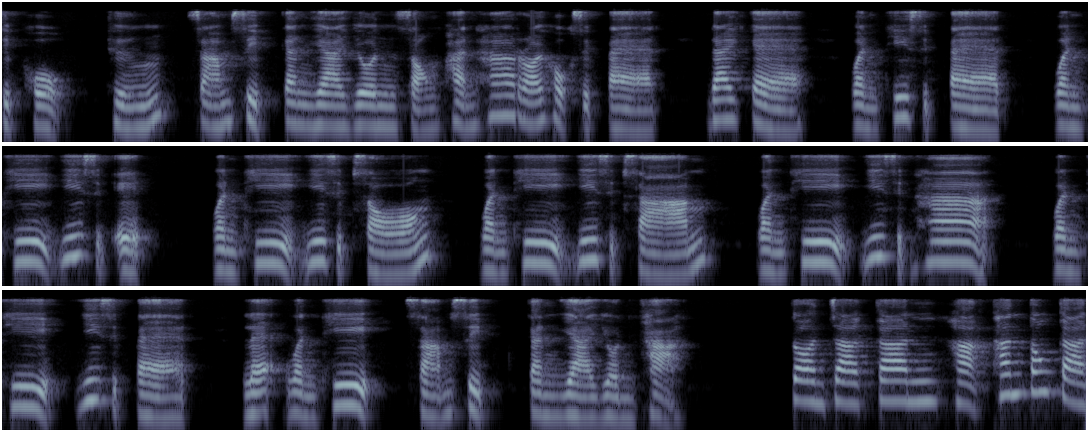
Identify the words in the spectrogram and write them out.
16 ถึง 30 กันยายน 2568 ได้แก่ วันที่ 18 วันที่ 21 วันที่ 22 วันที่ 23 วันที่ 25 วันที่ 28 และวันที่ 30 กันยายนค่ะ ก่อนจากกันหากท่านต้องการ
